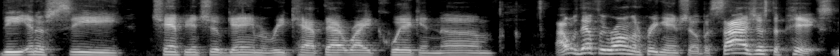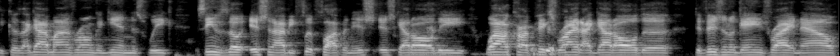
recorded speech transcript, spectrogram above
the NFC Championship game and recap that right quick. And um, I was definitely wrong on the pregame show. Besides just the picks, because I got mine wrong again this week. It seems as though Ish and I be flip flopping. Ish, Ish got all the wild card picks right. I got all the divisional games right now.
